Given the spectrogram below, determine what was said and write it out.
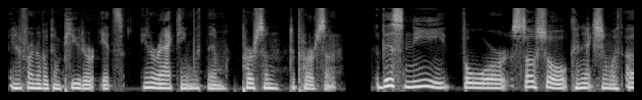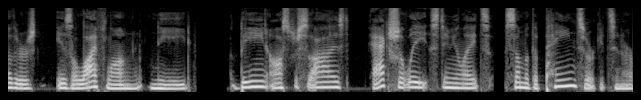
in front of a computer, it's interacting with them person to person. This need for social connection with others is a lifelong need. Being ostracized actually stimulates some of the pain circuits in our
